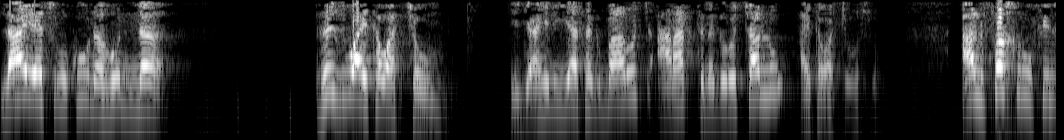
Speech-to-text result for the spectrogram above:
ላ የትሩኩነሁነ ህዝቡ አይተዋቸውም። የጃሂልያ ተግባሮች አራት ነገሮች አሉ፣ አይተዋቸውም። እሱ الفخر في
